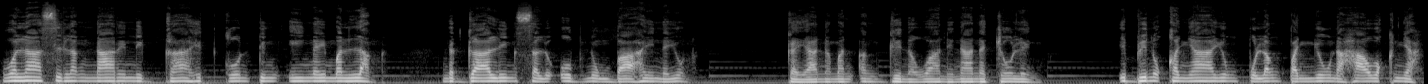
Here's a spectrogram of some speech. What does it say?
Wala silang narinig kahit konting ingay man lang na galing sa loob ng bahay na yun. Kaya naman ang ginawa ni Nana Joling, ibinuka niya yung pulang panyo na hawak niya.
